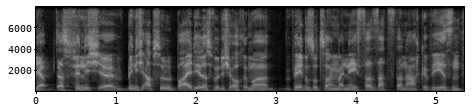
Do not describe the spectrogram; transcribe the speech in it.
Ja, das finde ich, äh, bin ich absolut bei dir. Das würde ich auch immer, wäre sozusagen mein nächster Satz danach gewesen.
